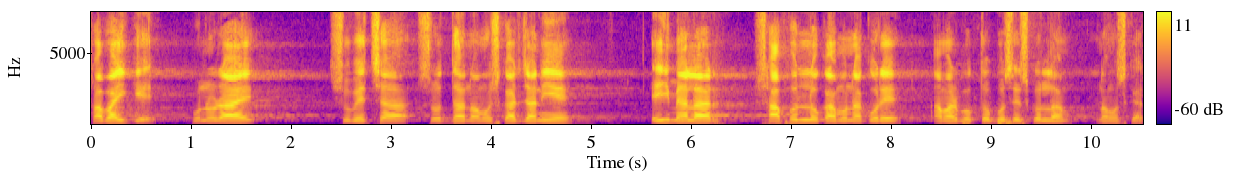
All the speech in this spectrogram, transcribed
সবাইকে পুনরায় শুভেচ্ছা, শ্রদ্ধা, নমস্কার জানিয়ে এই মেলার সাফল্য কামনা করে আমার বক্তব্য শেষ করলাম। নমস্কার।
